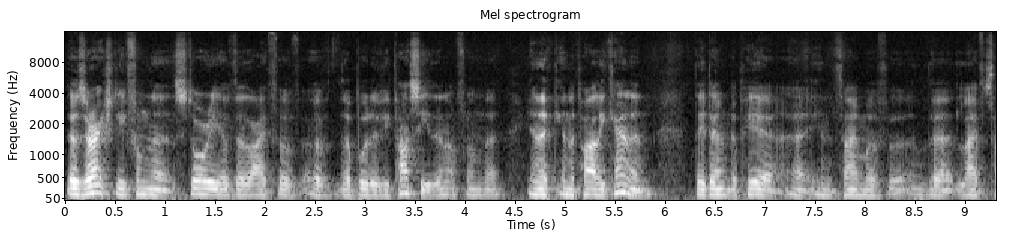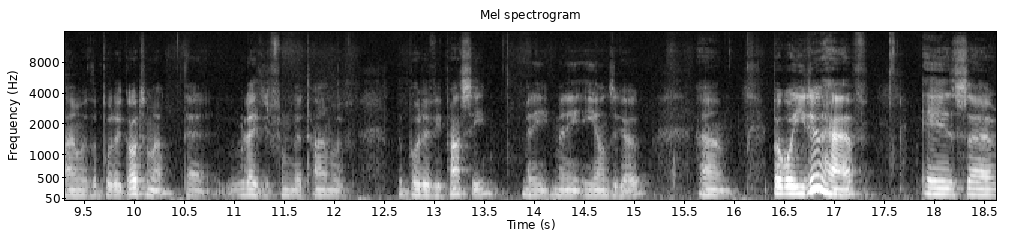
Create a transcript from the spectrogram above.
Those are actually from the story of the life of, of the Buddha Vipassi. They're not from the in the in the Pali Canon. they don't appear uh, in the time of uh, the lifetime of the Buddha Gautama. They're related from the time of the Buddha Vipassi, many many eons ago. Um, but what you do have is uh,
